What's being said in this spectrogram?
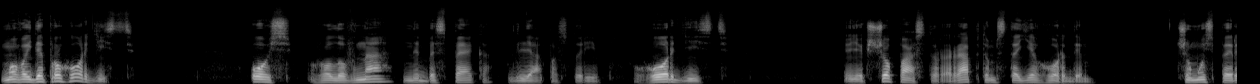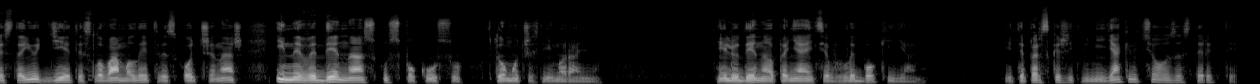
Мова йде про гордість. Ось головна небезпека для пасторів гордість. Якщо пастор раптом стає гордим, чомусь перестають діяти слова молитви з Отче наш і не веди нас у спокусу, в тому числі морально. І людина опиняється в глибокій ямі. І тепер скажіть мені, як від цього застерегти?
